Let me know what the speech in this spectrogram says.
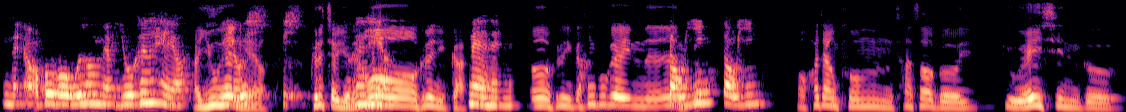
네, 어, 뭐, 뭐, 뭐 외우면 유행해요. 아, 유행해요. 그렇죠, 유행. 어, 그러니까. 네네네. 어, 그러니까 한국에 있는 떠인, 그 떠인. 어, 화장품 사서 그 웨이신 그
